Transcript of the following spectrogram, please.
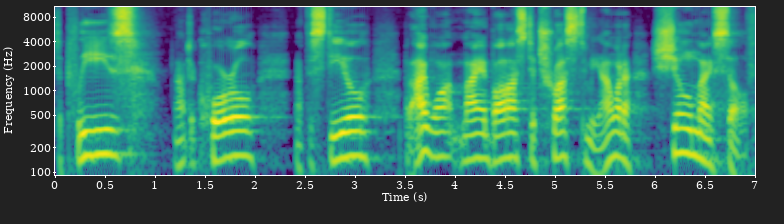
to please, not to quarrel, not to steal. But I want my boss to trust me. I want to show myself,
